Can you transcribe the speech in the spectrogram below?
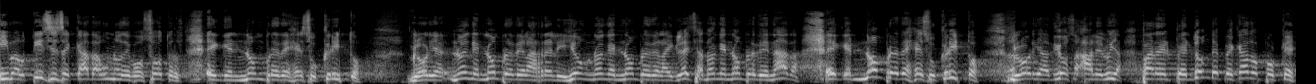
y bautícese cada uno de vosotros en el nombre de Jesucristo. Gloria, no en el nombre de la religión, no en el nombre de la iglesia, no en el nombre de nada, en el nombre de Jesucristo. Gloria a Dios, aleluya. Para el perdón de pecados, porque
